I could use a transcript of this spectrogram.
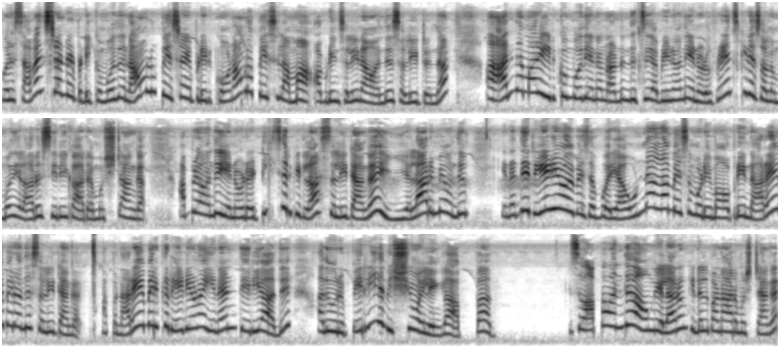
ஒரு செவன்த் ஸ்டாண்டர்ட் படிக்கும்போது நாமளும் பேசினா எப்படி இருக்கும்? நாமளும் பேசலாமா? அப்படின்னு சொல்லி நான் வந்து சொல்லிட்டு இருந்தேன். அந்த மாதிரி இருக்கும்போது என்ன நடந்துச்சு அப்படின்னு வந்து என்னோட ஃப்ரெண்ட்ஸ் கிட்ட சொல்லும்போது எல்லாரும் சிரிக்க ஆரம்பிச்சிட்டாங்க. அப்புறம் வந்து என்னோட டீச்சர் கிட்டலாம் சொல்லிட்டாங்க. எல்லாருமே வந்து என்னது ரேடியோவை பேச போறியா? உன்னெல்லாம் பேச முடியுமா? அப்படின்னு நிறைய பேர் வந்து சொல்லிட்டாங்க. அப்போ நிறைய பேருக்கு ரேடியோனா என்னன்னு தெரியாது. அது ஒரு பெரிய விஷயம் இல்லைங்களா? அப்போ ஸோ அப்போ வந்து அவங்க எல்லாரும் கிண்டல் பண்ண ஆரம்பிச்சிட்டாங்க.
